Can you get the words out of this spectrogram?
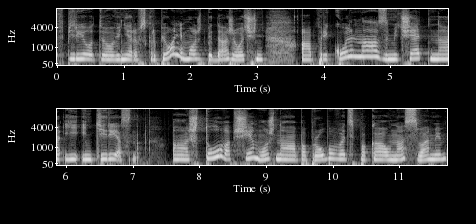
в период Венеры в скорпионе может быть даже очень прикольно, замечательно и интересно. А что вообще можно попробовать, пока у нас с вами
